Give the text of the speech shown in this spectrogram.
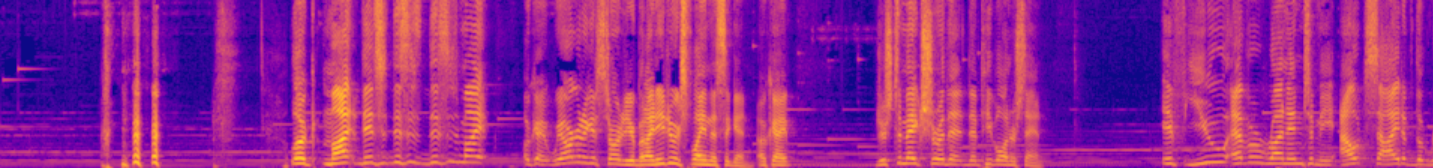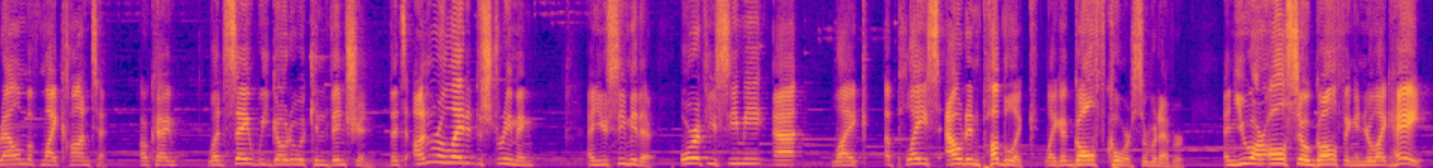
Look, my this this is this is my okay. We are gonna get started here, but I need to explain this again. Okay, just to make sure that that people understand. If you ever run into me outside of the realm of my content, okay, let's say we go to a convention that's unrelated to streaming, and you see me there, or if you see me at like a place out in public, like a golf course or whatever, and you are also golfing, and you're like, hey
